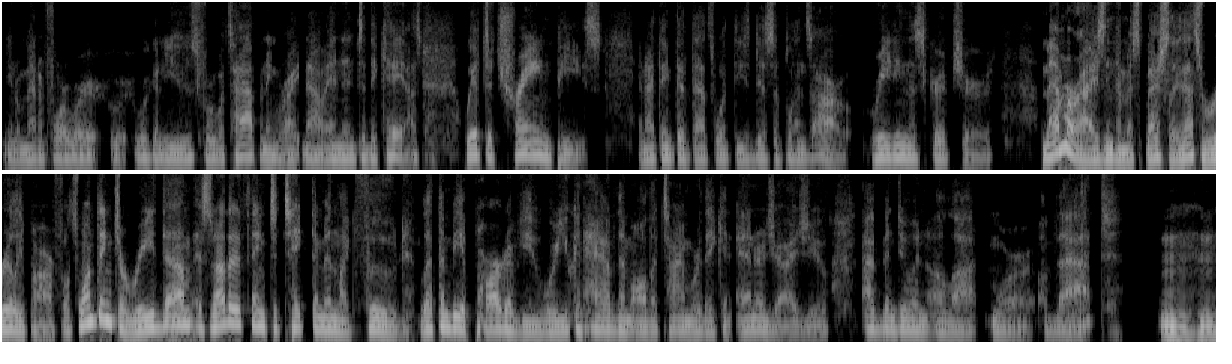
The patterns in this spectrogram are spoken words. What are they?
you know metaphor we're we're going to use for what's happening right now and into the chaos. We have to train peace and i think that that's what these disciplines are reading the scripture memorizing them especially that's really powerful. It's one thing to read them it's another thing to take them in like food let them be a part of you where you can have them all the time where they can energize you. I've been doing a lot more of that Mm-hmm.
